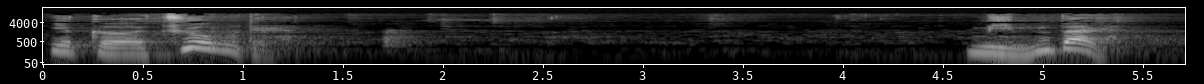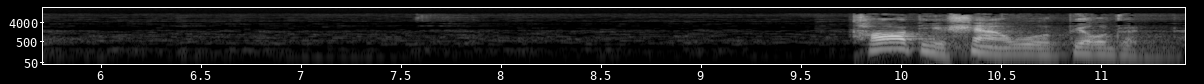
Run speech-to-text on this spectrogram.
一个觉悟的人、明白人，他的善恶标准呢，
